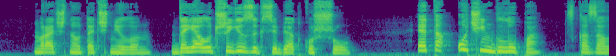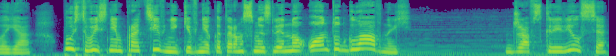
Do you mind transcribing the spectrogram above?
— мрачно уточнил он. «Да я лучше язык себе откушу». «Это очень глупо», сказала я. «Пусть вы с ним противники в некотором смысле, но он тут главный!» Джав скривился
